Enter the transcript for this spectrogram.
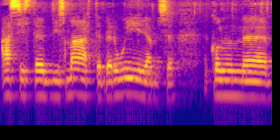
assist di Smart per Williams con un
